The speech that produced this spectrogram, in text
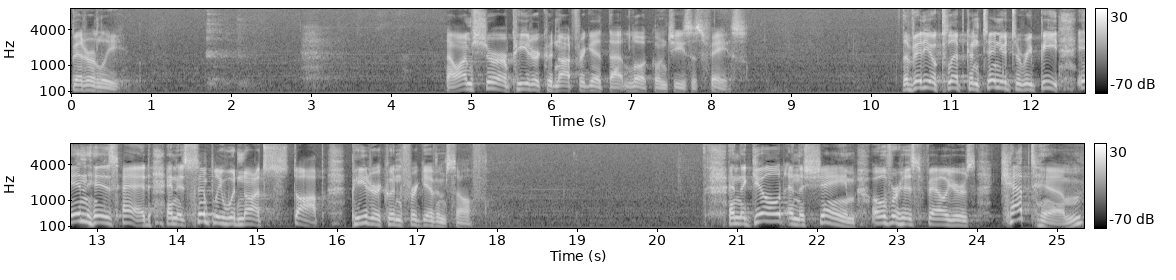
bitterly. Now, I'm sure Peter could not forget that look on Jesus' face. The video clip continued to repeat in his head, and it simply would not stop. Peter couldn't forgive himself. And the guilt and the shame over his failures kept him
